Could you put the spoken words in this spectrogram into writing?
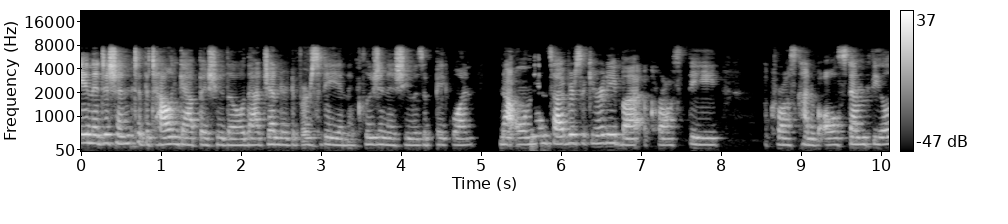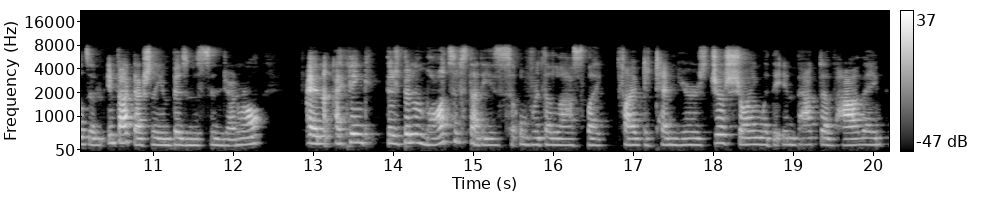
In addition to the talent gap issue, though, that gender diversity and inclusion issue is a big one. not only in cybersecurity, but across the across kind of all STEM fields and in fact actually in business in general. And I think there's been lots of studies over the last like five to 10 years just showing what the impact of having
